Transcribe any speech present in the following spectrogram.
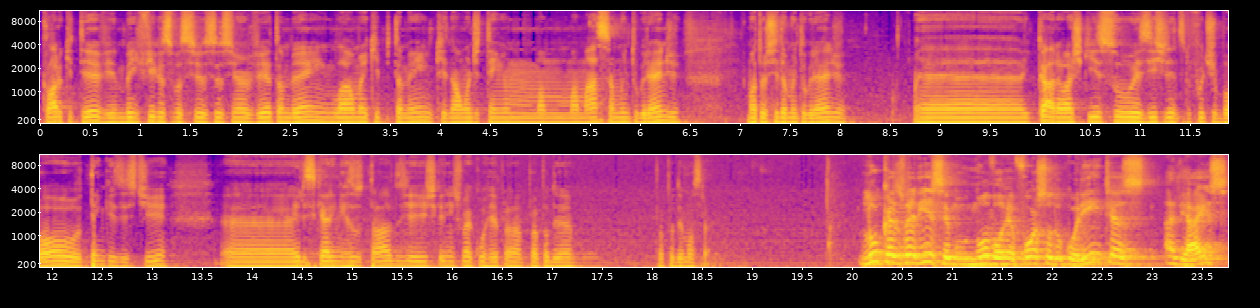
claro que teve, Benfica, se, você, se o senhor vê também, lá é uma equipe também que na onde tem uma, uma massa muito grande, uma torcida muito grande. É, cara, eu acho que isso existe dentro do futebol, tem que existir. É, eles querem resultados e é isso que a gente vai correr para poder, poder mostrar. Lucas Veríssimo, novo reforço do Corinthians. Aliás,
